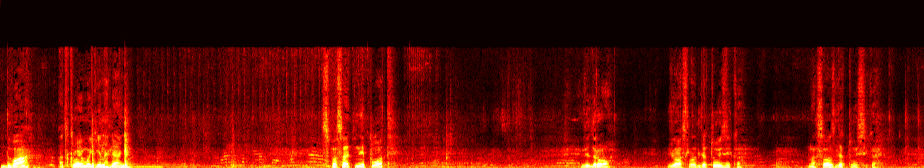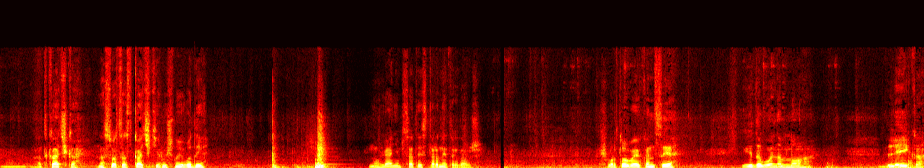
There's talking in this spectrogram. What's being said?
Два. Откроем один, глянем. Спасательный плот. Ведро. Весла для тузика. Насос для тусика. Откачка. Насос откачки ручной воды. Ну, глянем с этой стороны тогда уже. Швартовые концы. Их довольно много. Лейка,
